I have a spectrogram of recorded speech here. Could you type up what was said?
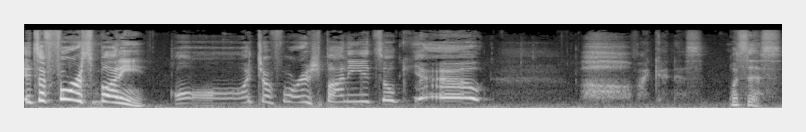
It's a forest bunny. Oh, it's a forest bunny. It's so cute. Oh my goodness. What's this?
